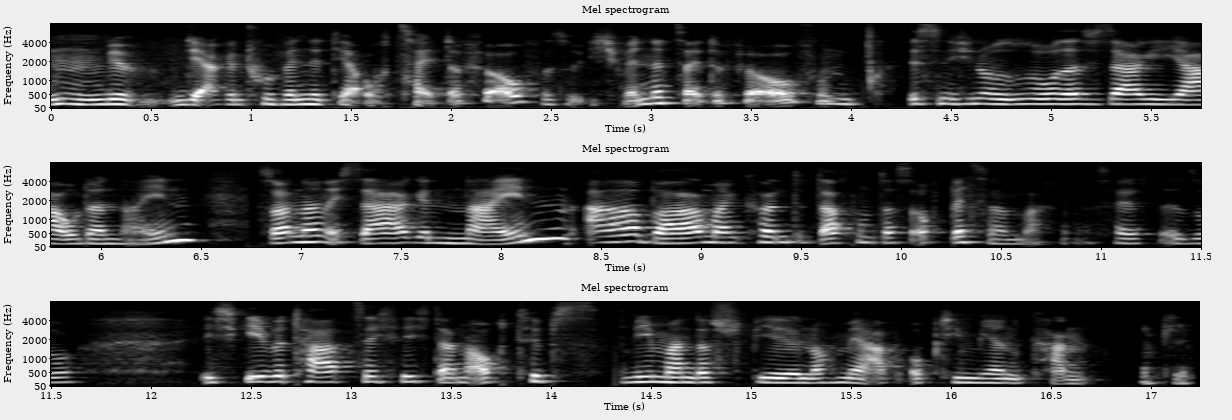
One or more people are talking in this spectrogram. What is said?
mm, die Agentur wendet ja auch Zeit dafür auf. Also ich wende Zeit dafür auf und ist nicht nur so, dass ich sage ja oder nein, sondern ich sage nein, aber man könnte das und das auch besser machen. Das heißt also, ich gebe tatsächlich dann auch Tipps, wie man das Spiel noch mehr aboptimieren kann. Okay.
